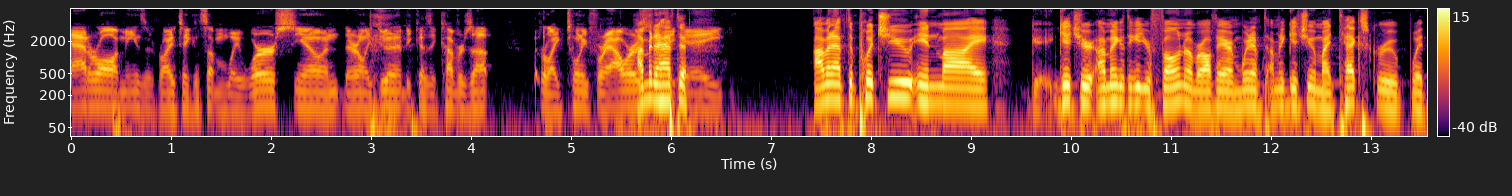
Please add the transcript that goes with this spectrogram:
Adderall, it means they're probably taking something way worse, you know, and they're only doing it because it covers up for like 24 hours. I'm gonna have to- I'm gonna have to put you in my get your. I'm gonna have to get your phone number off air. I'm gonna have to, I'm gonna get you in my text group with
